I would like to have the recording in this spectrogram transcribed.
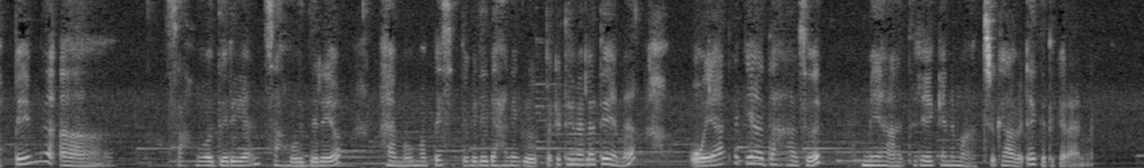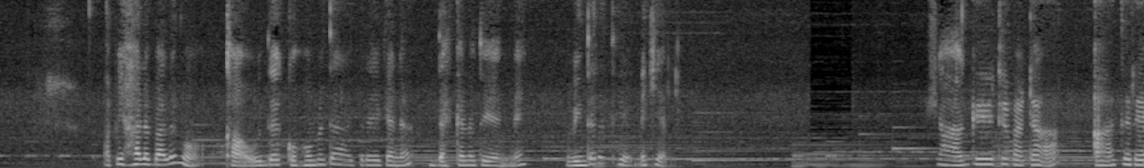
අපේම සහෝදරියන් සහෝදරයෝ හැමෝම අපේ සිතුවිලි දහන ගෲප් එකට වෙලා තියෙන ඔයාලගේ අදහසත් මේ ආදරය ගැන මාතෘකාවට එකතු කරන්න. අපි අහලා බලමු කවුද කොහොමද ආදරය ගැන දැකලා තියෙන්නේ විඳලා තියෙන්නේ කියලා. රාගයට වඩා ආදරය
